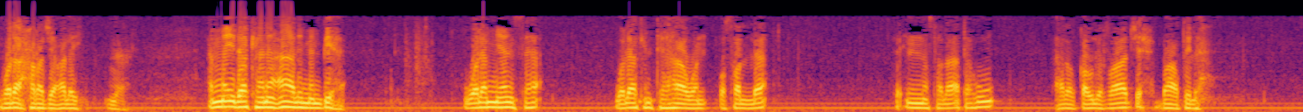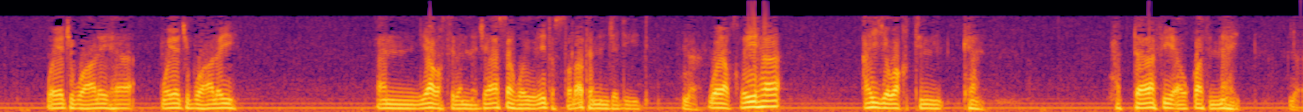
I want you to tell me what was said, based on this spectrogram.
ولا حرج عليه. نعم. أما إذا كان عالما بها ولم ينسى ولكن تهاون وصلى فإن صلاته على القول الراجح باطلة ويجب عليها ويجب عليه أن يغسل النجاسة ويعيد الصلاة من جديد. نعم. ويقضيها أي وقت كان حتى في أوقات النهي نعم.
